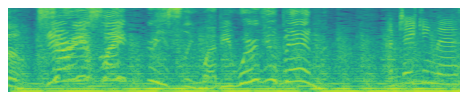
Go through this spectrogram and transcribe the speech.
Seriously? Seriously, Webby, where have you been? I'm taking this.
